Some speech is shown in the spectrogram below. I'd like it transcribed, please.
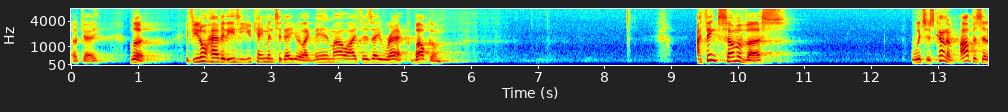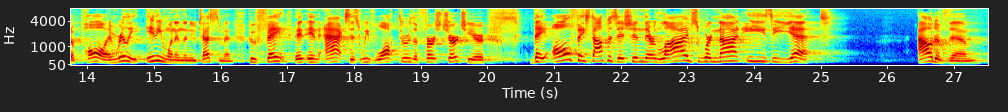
Okay. Look, if you don't have it easy, you came in today, you're like, man, my life is a wreck. Welcome. I think some of us, which is kind of opposite of Paul and really anyone in the New Testament who faith in Acts as we've walked through the first church here, they all faced opposition. Their lives were not easy yet. Out of them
